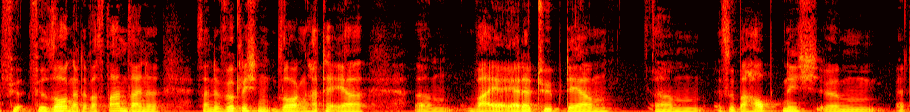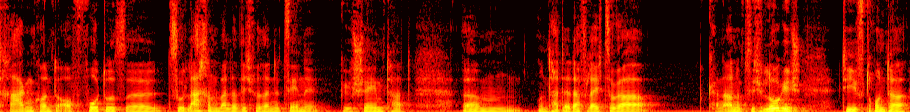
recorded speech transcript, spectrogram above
für, für Sorgen hatte, was waren seine, seine wirklichen Sorgen? Hatte er, ähm, war er eher der Typ, der ähm, es überhaupt nicht ähm, ertragen konnte, auf Fotos äh, zu lachen, weil er sich für seine Zähne geschämt hat? Ähm, und hat er da vielleicht sogar, keine Ahnung, psychologisch tief drunter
